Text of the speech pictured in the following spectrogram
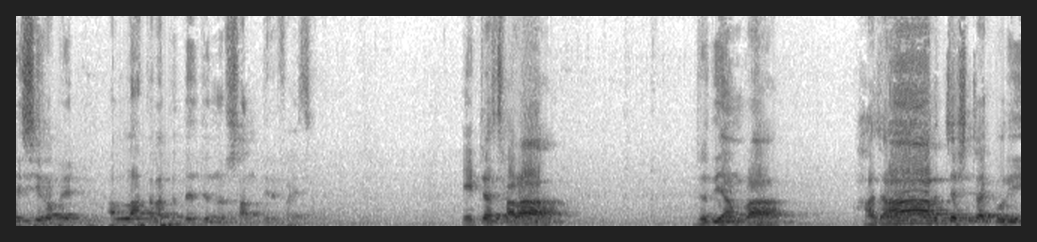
বেশি হবে, আল্লাহ তালা তাদের জন্য শান্তির ফয়সালা। এটা ছাড়া যদি আমরা হাজার চেষ্টা করি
